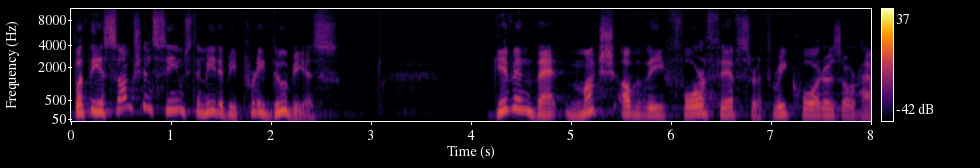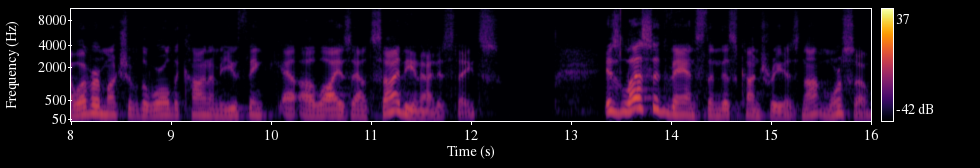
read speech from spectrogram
But the assumption seems to me to be pretty dubious, given that much of the four fifths or three quarters or however much of the world economy you think uh, lies outside the United States is less advanced than this country is, not more so.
